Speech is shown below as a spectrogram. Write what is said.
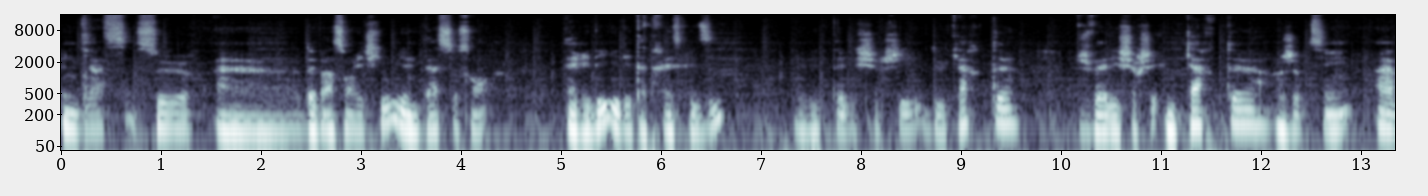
une glace sur euh, devant son HQ. Il y a une glace sur son RD, il est à 13 crédits. Il est allé chercher deux cartes. Je vais aller chercher une carte. J'obtiens un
